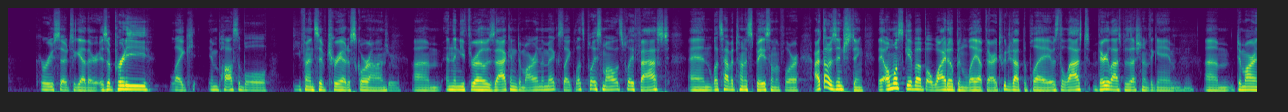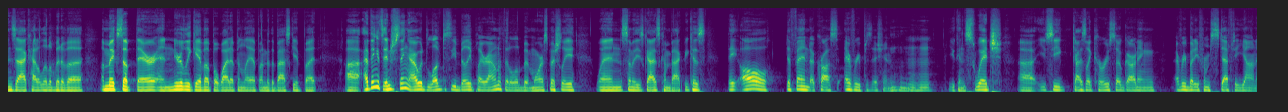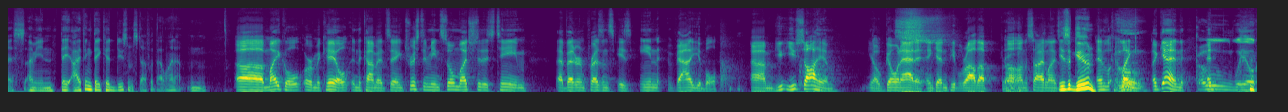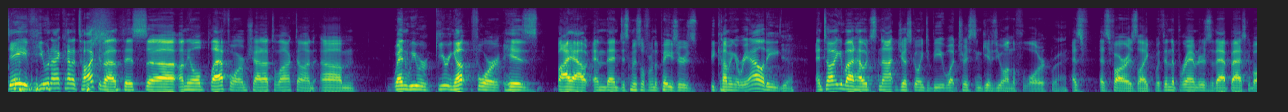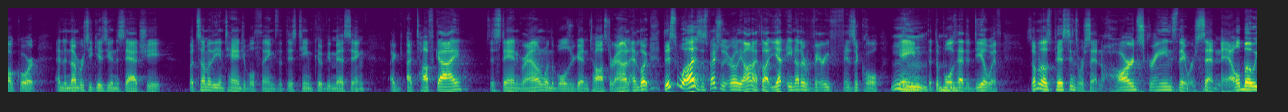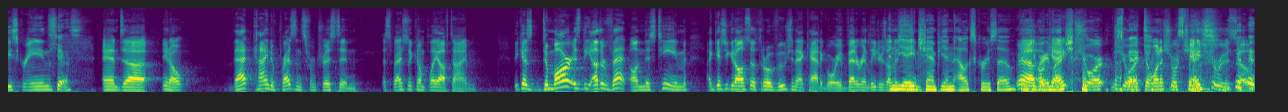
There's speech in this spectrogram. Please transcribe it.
Caruso together is a pretty like impossible defensive trio to score on. Um, and then you throw Zach and DeMar in the mix. Like, let's play small, let's play fast, and let's have a ton of space on the floor. I thought it was interesting. They almost gave up a wide open layup there. I tweeted out the play. It was the last, very last possession of the game. Um, DeMar and Zach had a little bit of a, a mix up there and nearly gave up a wide open layup under the basket. But uh, I think it's interesting. I would love to see Billy play around with it a little bit more, especially when some of these guys come back because they all defend across every position. You can switch. Uh, you see guys like Caruso guarding everybody from Steph to Giannis. I mean, they. I think they could do some stuff with that lineup. Uh, Michael or Mikhail in the comments saying Tristan means so much to this team. That veteran presence is invaluable. Um, you you saw him, you know, going at it and getting people riled up uh, on the sidelines. He's a goon. and l- like again, and Dave, you and I kind of talked about this uh, on the old platform. Shout out to Locked On. Um, when we were gearing up for his buyout and then dismissal from the Pacers becoming a reality, Yeah. and talking about how it's not just going to be what Tristan gives you on the floor, Right. as as far as like within the parameters of that basketball court and the numbers he gives you in the stat sheet, but some of the intangible things that this team could be missing. A, a tough guy to stand ground when the Bulls are getting tossed around. And look, this was, especially early on, I thought yet another very physical game mm-hmm. that the Bulls mm-hmm. had to deal with. Some of those Pistons were setting hard screens, they were setting elbowy screens. Yes. And, uh, you know, that kind of presence from Tristan, especially come playoff time, because DeMar is the other vet on this team. I guess you could also throw Vooch in that category of veteran leaders on this team. NBA team. champion Alex Caruso. Thank Yeah, you very okay, much. sure, sure. Don't want to shortchange Caruso.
